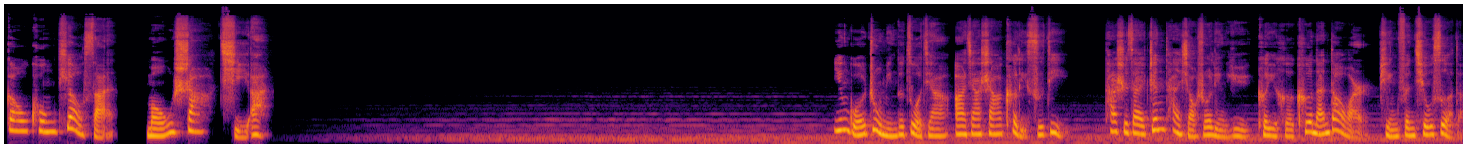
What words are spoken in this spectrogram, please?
高空跳伞谋杀奇案。英国著名的作家阿加莎·克里斯蒂，她是在侦探小说领域可以和柯南·道尔平分秋色的。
